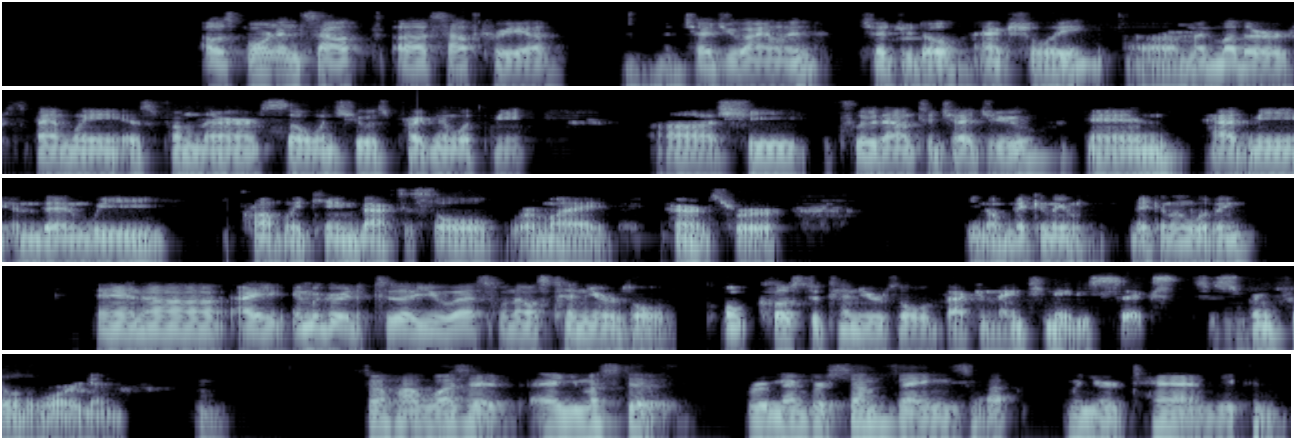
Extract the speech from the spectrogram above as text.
I was born in South uh, South Korea, mm-hmm. Jeju Island, Jeju-do, actually. Uh, my mother's family is from there, so when she was pregnant with me, uh, she flew down to Jeju and had me, and then we promptly came back to Seoul, where my parents were, you know, making a, making a living. And uh, I immigrated to the U.S. when I was 10 years old, well, close to 10 years old, back in 1986 to Springfield, Oregon. So how was it? Uh, you must have remembered some things uh, when you're 10. You could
